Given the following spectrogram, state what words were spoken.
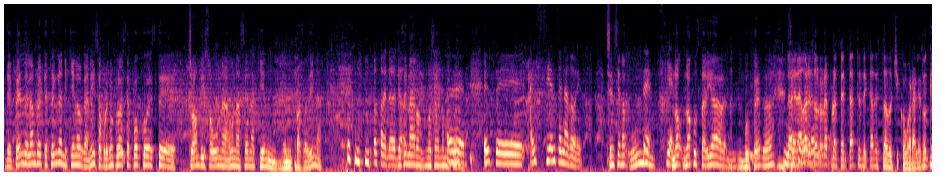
Depende del hambre que tengan y quién la organiza. Por ejemplo, hace poco este Trump hizo una, una cena aquí en, en Pasadena. No, no, ¿Qué no. cenaron? No sé, no me A ver, acuerdo. este, hay 100 senadores. ¿Cien cena- Uh, no, no ajustaría el buffet, ¿verdad? No, Senadores no, no, son representantes de cada estado, Chico Morales. Ok,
